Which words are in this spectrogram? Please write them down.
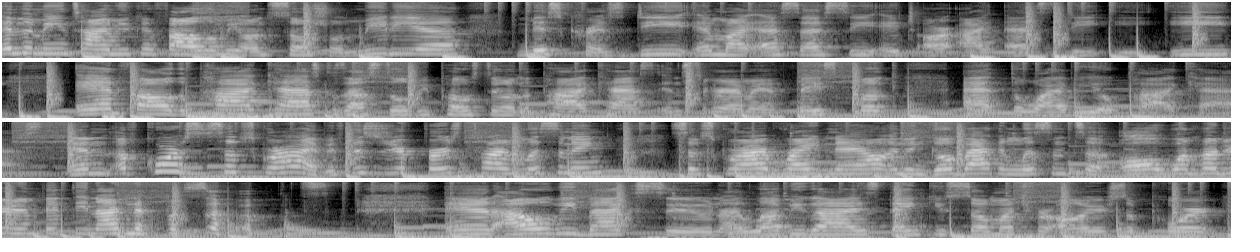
In the meantime, you can follow me on social media, Miss Chris Dee, M I S S C H R I S D E E, and follow the podcast because I'll still be posting on the podcast, Instagram, and Facebook at the YBO Podcast. And of course, subscribe. If this is your first time listening, subscribe right now and then go back and listen to all 159 episodes. And I will be back soon. I love you guys. Thank you so much for all your support.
